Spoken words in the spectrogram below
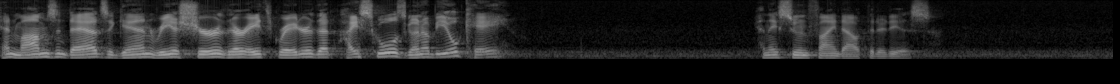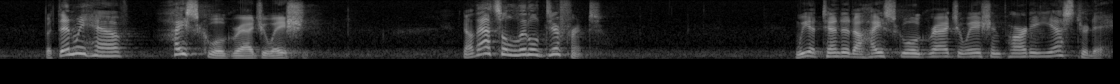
And moms and dads again reassure their eighth grader that high school is going to be okay. And they soon find out that it is. But then we have high school graduation. Now that's a little different. We attended a high school graduation party yesterday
